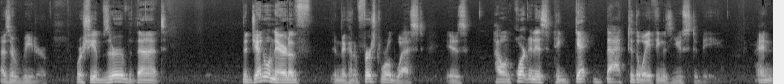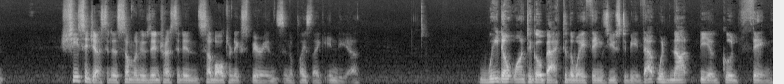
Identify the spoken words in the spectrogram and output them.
as a reader, where she observed that the general narrative in the kind of first world West is how important it is to get back to the way things used to be. And she suggested, as someone who's interested in subaltern experience in a place like India, we don't want to go back to the way things used to be. That would not be a good thing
